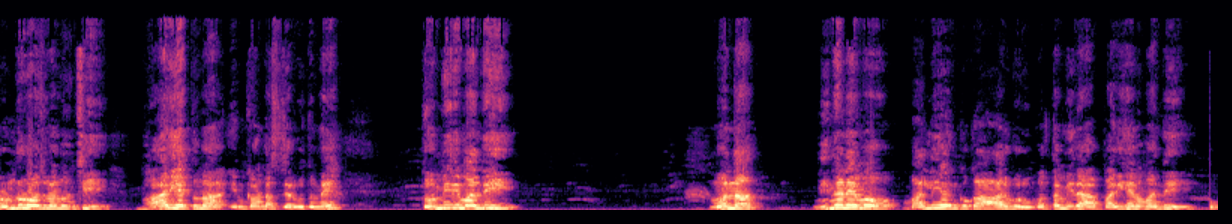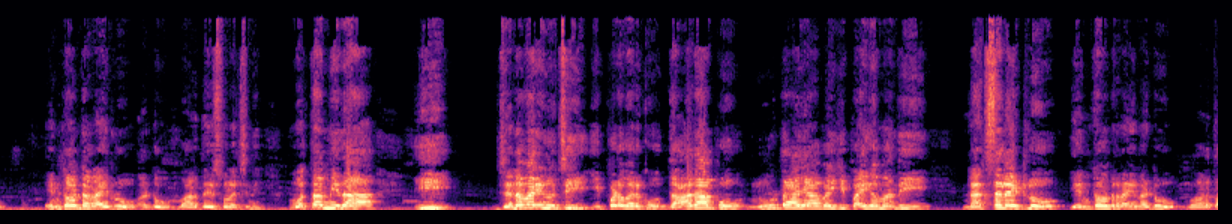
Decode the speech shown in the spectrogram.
రెండు రోజుల నుంచి భారీ ఎత్తున ఎన్కౌంటర్స్ జరుగుతున్నాయి. తొమ్మిది మంది మొన్న నిన్ననేమో మళ్ళీ ఇంకొక ఆరుగురు మొత్తం మీద పదిహేను మంది ఎన్కౌంటర్ అయ్యారు అంటూ వార్త తీసుకుని వచ్చింది. మొత్తం మీద ఈ జనవరి నుంచి ఇప్పటి వరకు దాదాపు నూట యాభైకి పైగా మంది నక్సలైట్లు ఎన్కౌంటర్ అయినట్టు వార్త.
